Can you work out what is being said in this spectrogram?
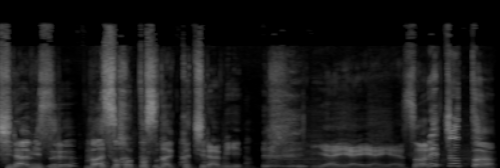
チラ見する？まずホットスナックチラ見？いやいやいやいやそれちょっと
